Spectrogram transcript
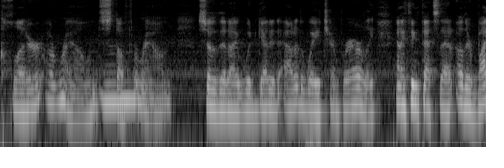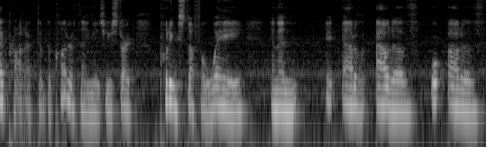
clutter around, stuff around, so that I would get it out of the way temporarily. And I think that's that other byproduct of the clutter thing is you start putting stuff away and then out of out of or out of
